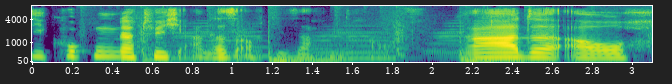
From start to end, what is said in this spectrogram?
die gucken natürlich anders auf die Sachen drauf. Gerade auch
